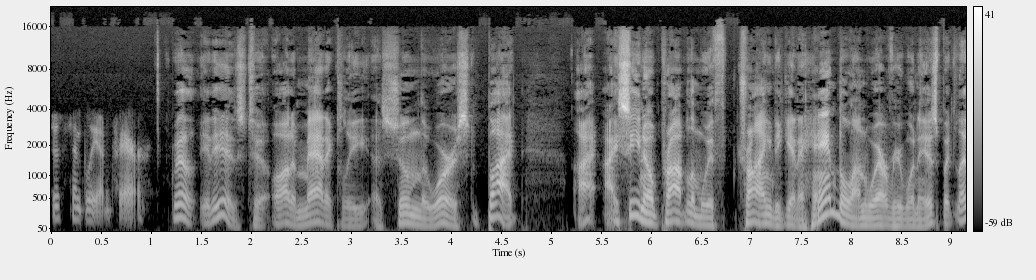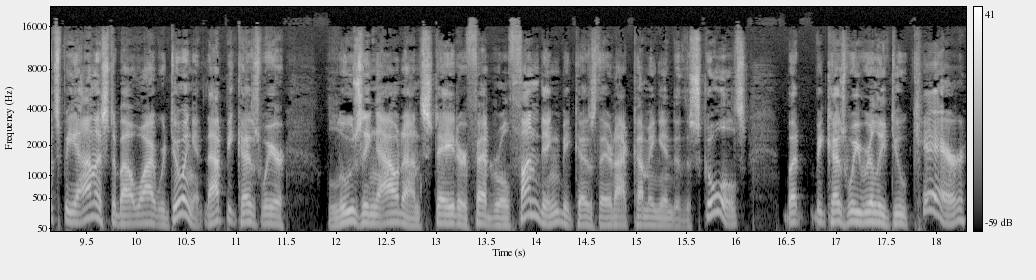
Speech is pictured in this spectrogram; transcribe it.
just simply unfair. Well, it is to automatically assume the worst, but I, I see no problem with trying to get a handle on where everyone is, but let's be honest about why we're doing it. Not because we're losing out on state or federal funding because they're not coming into the schools, but because we really do care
